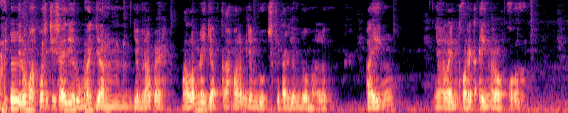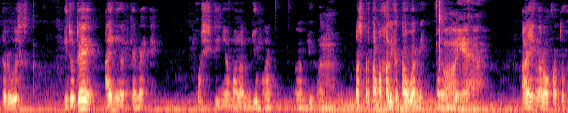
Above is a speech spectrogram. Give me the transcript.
itu di rumah posisi saya di rumah jam jam berapa ya? Malam deh jam tengah malam jam du- sekitar jam 2 malam. Aing nyalain korek aing ngerokok. Terus itu teh aing ingat keneh posisinya malam Jumat malam Jumat. Hmm. pas pertama kali ketahuan nih malam Oh Jumat. ya. aing ngerokok tuh.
